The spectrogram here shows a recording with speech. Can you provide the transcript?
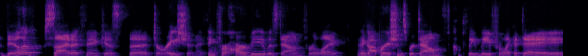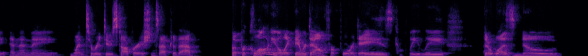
The other side, I think, is the duration. I think for Harvey, it was down for like, I think operations were down completely for like a day, and then they went to reduced operations after that. But for Colonial, like they were down for four days completely. There was no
